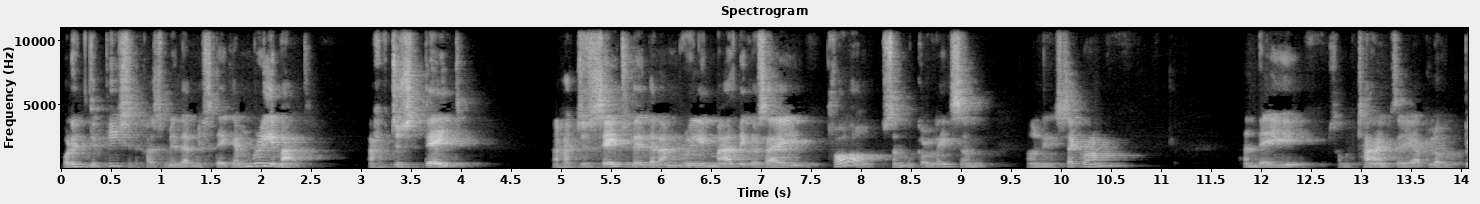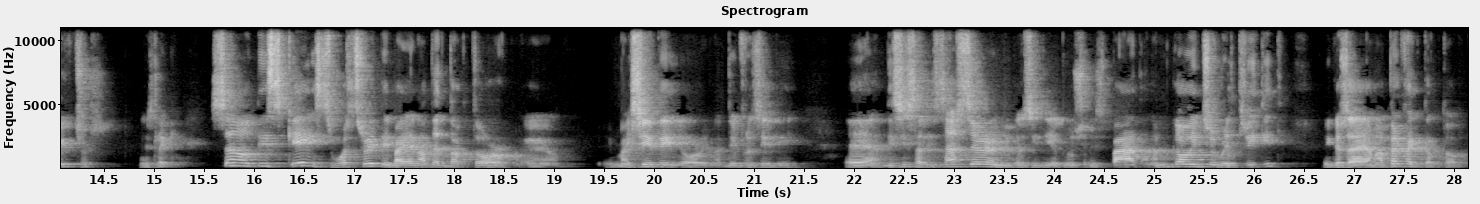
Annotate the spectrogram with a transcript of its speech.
what if the patient has made a mistake? I'm really mad. I have to state, I have to say today that I'm really mad because I follow some colleagues on, on Instagram and they sometimes they upload pictures. It's like, so this case was treated by another doctor uh, in my city or in a different city. Uh, this is a disaster, and you can see the occlusion is bad, and I'm going to retreat it because I am a perfect doctor.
